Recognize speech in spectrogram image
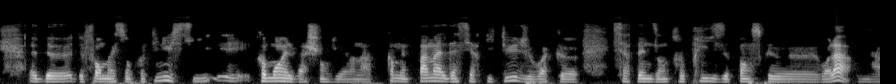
de, de, formation continue, si comment elle va changer. On a quand même pas mal d'incertitudes. Je vois que certaines entreprises pensent que voilà, on a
